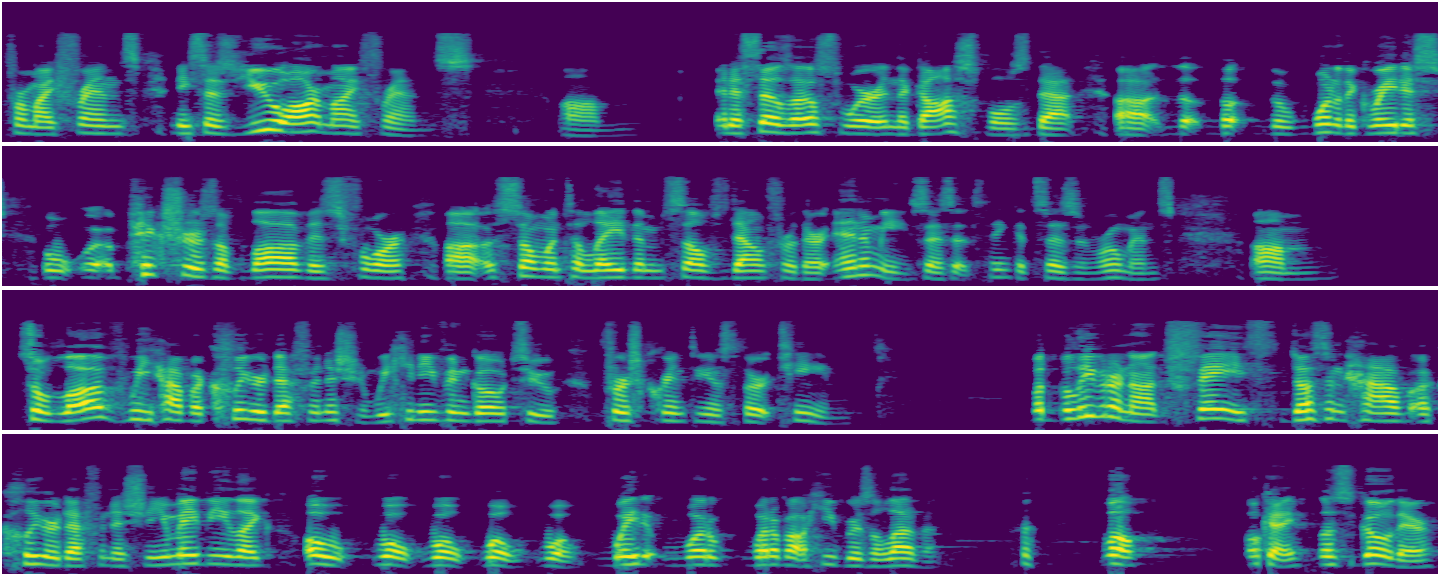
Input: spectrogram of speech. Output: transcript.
for my friends." And he says, "You are my friends." Um, and it says elsewhere in the Gospels that uh, the, the, the, one of the greatest pictures of love is for uh, someone to lay themselves down for their enemies, as I think it says in Romans. Um, so love, we have a clear definition. We can even go to 1 Corinthians 13. But believe it or not, faith doesn't have a clear definition. You may be like, oh, whoa, whoa, whoa, whoa. Wait, what, what about Hebrews 11? well, okay, let's go there.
